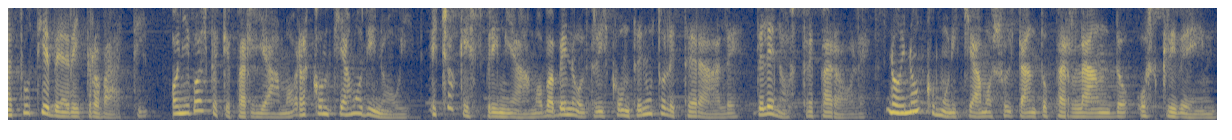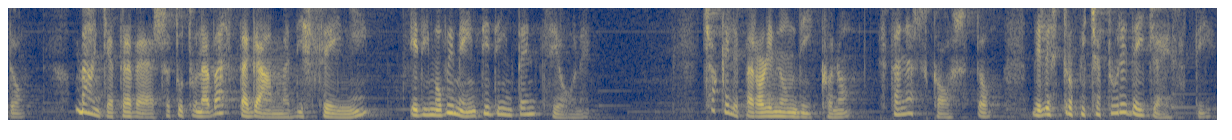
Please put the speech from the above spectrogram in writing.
a tutti e ben ritrovati. Ogni volta che parliamo raccontiamo di noi e ciò che esprimiamo va ben oltre il contenuto letterale delle nostre parole. Noi non comunichiamo soltanto parlando o scrivendo, ma anche attraverso tutta una vasta gamma di segni e di movimenti di intenzione. Ciò che le parole non dicono sta nascosto nelle stropicciature dei gesti,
